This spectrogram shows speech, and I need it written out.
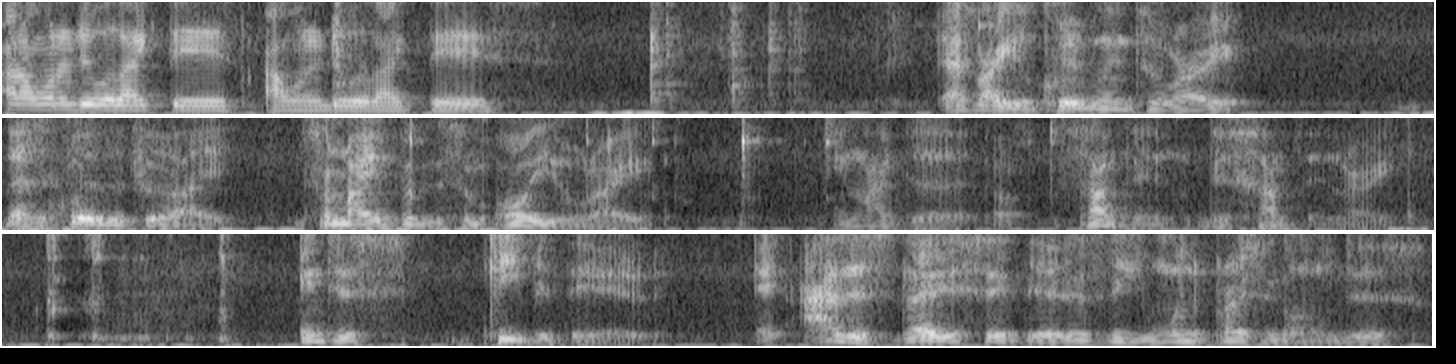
I don't want to do it like this. I want to do it like this. That's like equivalent to right. That's equivalent to like somebody putting some oil right in like a, a something, just something right, and just keep it there. And I just let it sit there to see when the person gonna just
